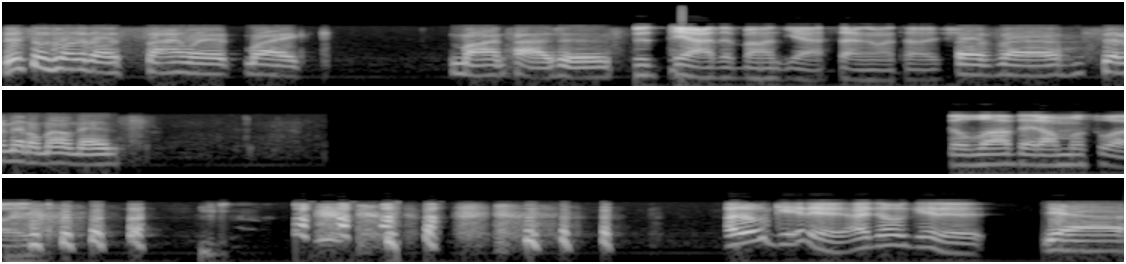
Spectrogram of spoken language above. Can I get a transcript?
This is one of those silent like montages The- yeah, the mon- yeah, silent montage. of uh sentimental moments. The love that almost was. I don't get it. I don't get it. yeah.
